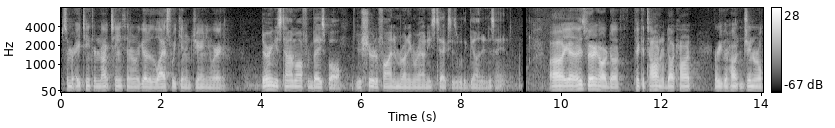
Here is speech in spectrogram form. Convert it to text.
December 18th or 19th, and then we go to the last weekend in January. During his time off from baseball, you're sure to find him running around East Texas with a gun in his hand. Uh, yeah, it's very hard to pick a time to duck hunt or even hunt in general.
